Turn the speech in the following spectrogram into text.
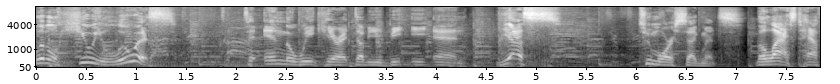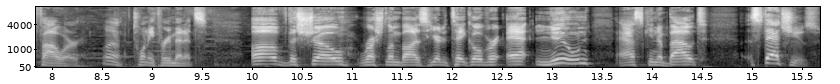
little Huey Lewis to end the week here at WBEN. Yes, two more segments. The last half hour, well, 23 minutes of the show. Rush Limbaugh is here to take over at noon, asking about statues,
